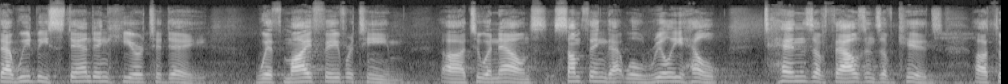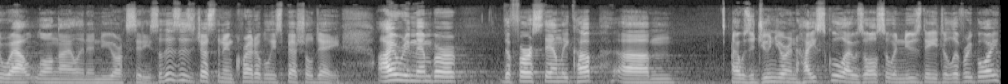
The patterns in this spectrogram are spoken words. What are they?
that we'd be standing here today with my favorite team uh, to announce something that will really help tens of thousands of kids uh, throughout Long Island and New York City. So this is just an incredibly special day. I remember the first Stanley Cup. Um, I was a junior in high school. I was also a Newsday delivery boy.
